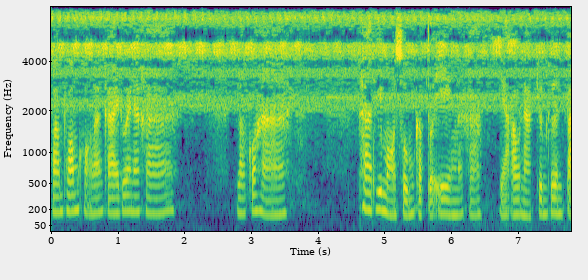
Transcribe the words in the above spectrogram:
ความพร้อมของร่างกายด้วยนะคะแล้วก็หาท่าที่เหมาะสมกับตัวเองนะคะ อย่าเอาหนักจนเกินไป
